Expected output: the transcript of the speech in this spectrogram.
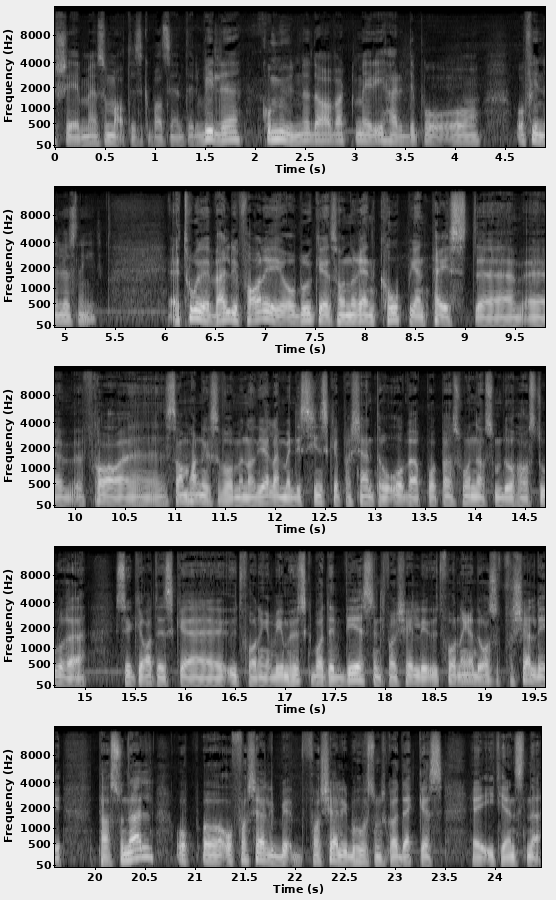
skjer med somatiske pasienter? Ville kommunene da vært mer iherdige på å, å finne løsninger? Jeg tror det er veldig farlig å bruke sånn ren copy and paste eh, eh, fra eh, Samhandlingsreformen når det gjelder medisinske pasienter, over på personer som da har store psykiatriske utfordringer. Vi må huske på at det er vesentlig forskjellige utfordringer. Det er også forskjellig personell og, og, og forskjellige, forskjellige, behov som skal dekkes i tjenestene.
